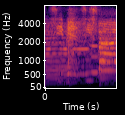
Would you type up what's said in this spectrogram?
itsy bitsy spider.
